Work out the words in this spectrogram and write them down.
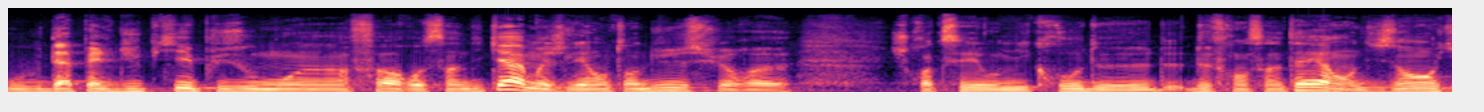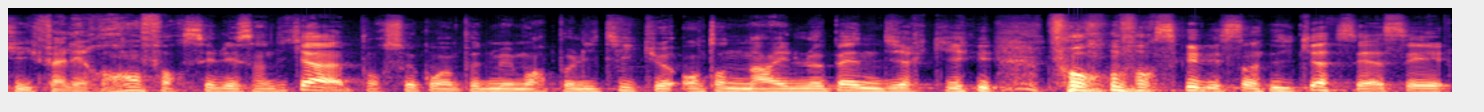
ou d'appels du pied plus ou moins forts au syndicat. Moi, je l'ai entendu sur, euh, je crois que c'est au micro de, France Inter, en disant qu'il fallait renforcer les syndicats. Pour ceux qui ont un peu de mémoire politique, entendre Marine Le Pen dire qu'il faut renforcer les syndicats, c'est assez,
